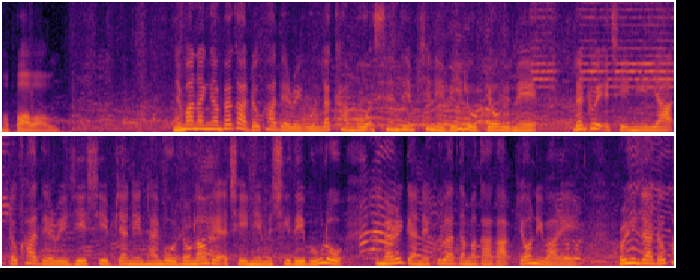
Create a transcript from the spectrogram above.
မပါပါဘူး မြန်မာနိုင်ငံဘက်ကဒုက္ခသည်တွေကိုလက်ခံဖို့အဆင်သင့်ဖြစ်နေပြီလို့ပြောပေမဲ့လက်တွေ့အခြေအနေအရဒုက္ခသည်တွေရေရှည်ပြန်နေနိုင်ဖို့လုံလောက်တဲ့အခြေအနေမရှိသေးဘူးလို့အမေရိကန်နဲ့ကုလသမဂ္ဂကပြောနေပါတယ်။ရိုဟင်ဂျာဒုက္ခ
